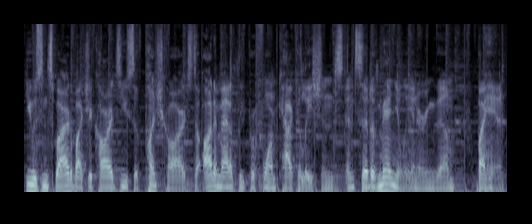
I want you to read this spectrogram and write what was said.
He was inspired by Jacquard's use of punch cards to automatically perform calculations instead of manually entering them by hand.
